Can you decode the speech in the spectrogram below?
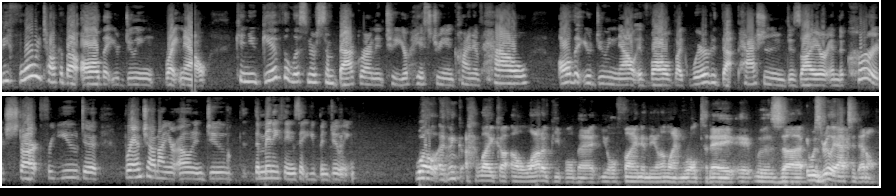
before we talk about all that you're doing right now, can you give the listeners some background into your history and kind of how all that you're doing now evolved? Like, where did that passion and desire and the courage start for you to branch out on your own and do the many things that you've been doing? Well, I think like a, a, lot of people that you'll find in the online world today, it was uh, it was really accidental.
